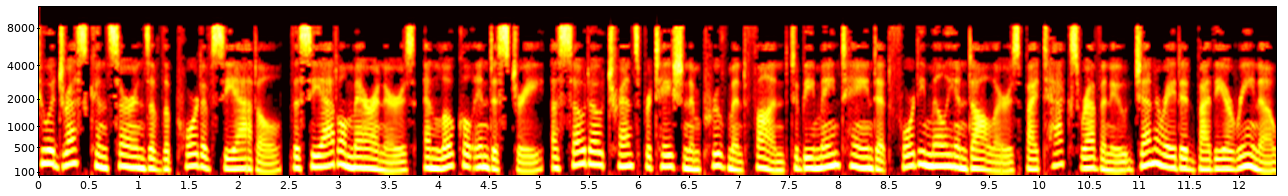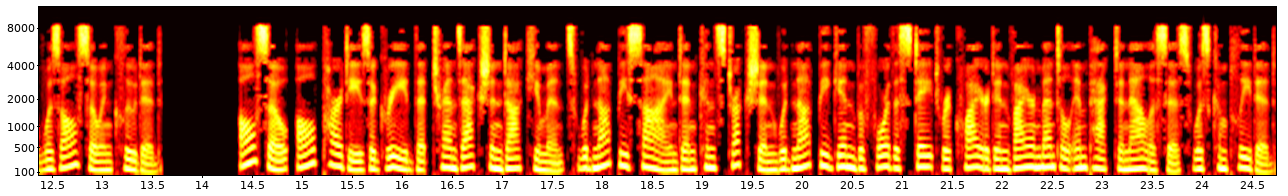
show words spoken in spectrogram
To address concerns of the Port of Seattle, the Seattle Mariners, and local industry, a SODO Transportation Improvement Fund to be maintained at $40 million by tax revenue generated by the arena was also included. Also, all parties agreed that transaction documents would not be signed and construction would not begin before the state-required environmental impact analysis was completed.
